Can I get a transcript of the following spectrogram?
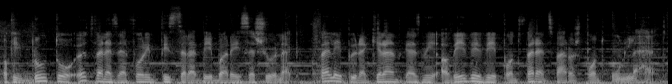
akik bruttó 50 ezer forint tiszteletdíjban részesülnek. Felépőnek jelentkezni a www.ferencváros.hu-n lehet.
